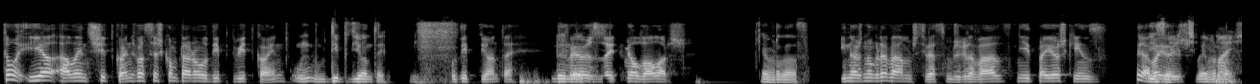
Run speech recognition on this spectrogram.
então, e a- além de shitcoins, vocês compraram o dip de Bitcoin? O tipo de ontem, O dip de ontem? da Foi aos 18 mil dólares. é verdade. E nós não gravámos. Se tivéssemos gravado, tinha ido para aí aos 15. Já vai hoje. É verdade. Mais.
